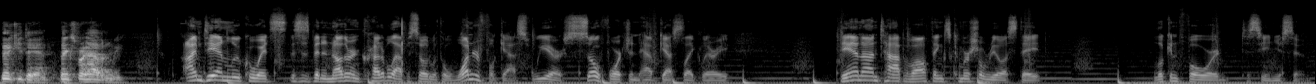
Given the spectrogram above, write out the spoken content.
Thank you, Dan. Thanks for having me. I'm Dan Lukowitz. This has been another incredible episode with a wonderful guest. We are so fortunate to have guests like Larry. Dan on top of all things commercial real estate. Looking forward to seeing you soon.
